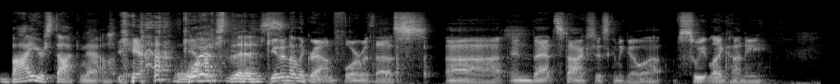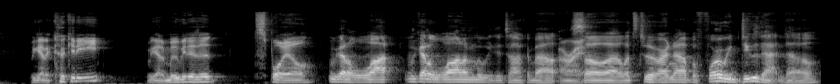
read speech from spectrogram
Buy your stock now. right. Yeah, get Watch it, this. Get it on the ground floor with us, uh, and that stock's just going to go up, sweet like honey. We got a cookie to eat. We got a movie to spoil. We got a lot. We got a lot of movie to talk about. All right. So uh, let's do it right now. Before we do that, though,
